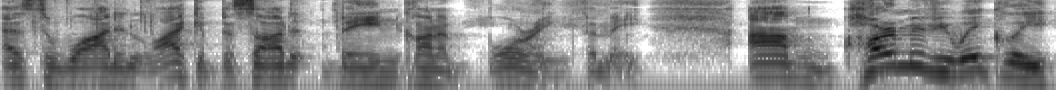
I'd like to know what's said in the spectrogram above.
as to why I didn't like it. Besides it being kind of boring for me. Um, Horror Movie Weekly,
